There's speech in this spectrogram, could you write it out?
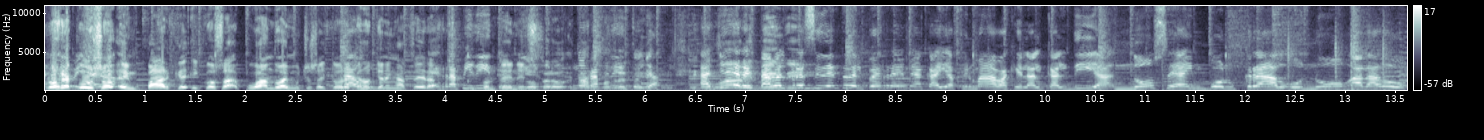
los recursos en parques y cosas cuando hay muchos sectores que no tienen aceras y contenedores. No, pero no, rapidito ya. Ayer estaba el presidente del PRM acá y afirmaba que la alcaldía no se ha involucrado o no ha dado,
